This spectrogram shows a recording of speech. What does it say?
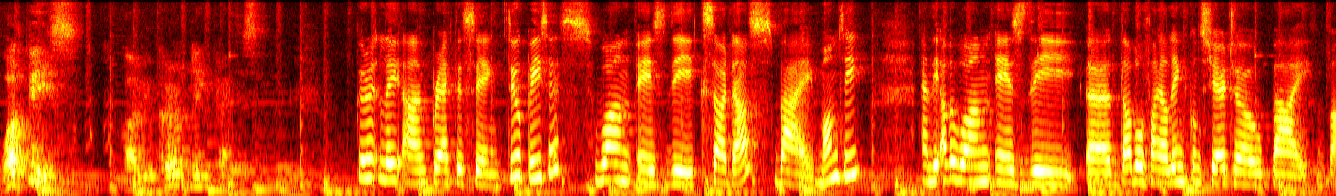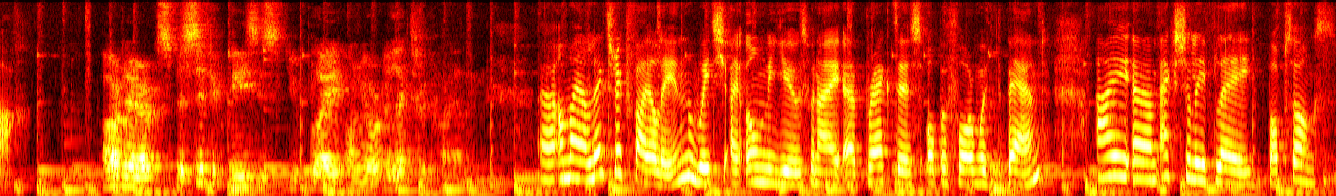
What piece are you currently practicing? Currently, I'm practicing two pieces. One is the Czardas by Monti, and the other one is the uh, double violin concerto by Bach. Are there specific pieces you play on your electric violin? Uh, on my electric violin, which I only use when I uh, practice or perform with the band, I um, actually play pop songs.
